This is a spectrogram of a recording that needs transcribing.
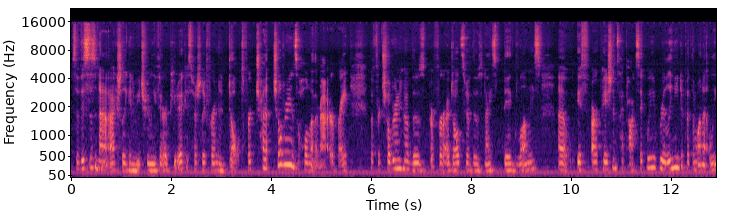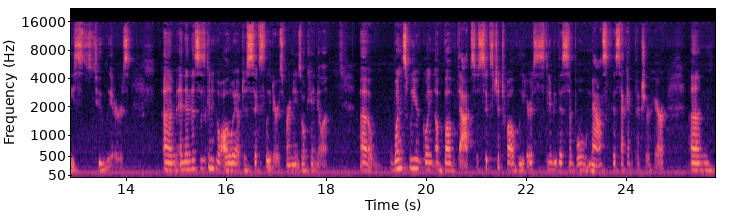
So this is not actually going to be truly therapeutic, especially for an adult. For ch- children, it's a whole other matter, right? But for children who have those, or for adults who have those nice big lungs, uh, if our patient's hypoxic, we really need to put them on at least two liters. Um, and then this is going to go all the way up to six liters for a nasal cannula. Uh, once we are going above that, so 6 to 12 liters, this is going to be the simple mask, the second picture here. Um,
